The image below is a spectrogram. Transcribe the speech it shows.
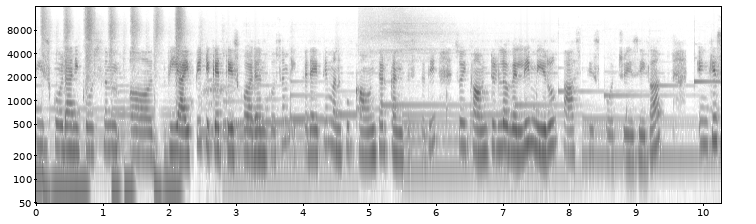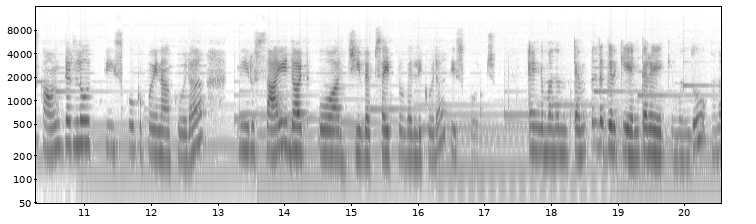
తీసుకోవడానికి కోసం విఐపి టికెట్ తీసుకోవడానికి కోసం ఇక్కడైతే మనకు కౌంటర్ కనిపిస్తుంది. సో ఈ కౌంటర్లో వెళ్ళి మీరు పాస్ తీసుకోవచ్చు ఈజీగా ఇన్ కేస్ కౌంటర్లో తీసుకోకపోయినా కూడా మీరు సాయి డాట్ ఓఆర్జీ వెబ్సైట్లో వెళ్ళి కూడా తీసుకోవచ్చు. అండ్ మనం టెంపుల్ దగ్గరికి ఎంటర్ అయ్యేకి ముందు మన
